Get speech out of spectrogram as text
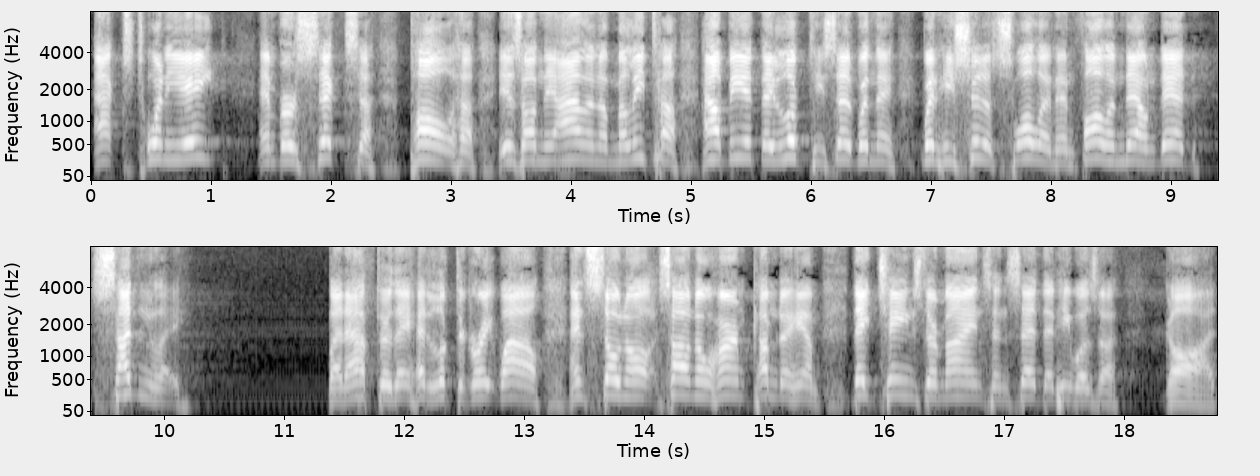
Acts 28 and verse 6 uh, paul uh, is on the island of melita. Howbeit they looked he said when they when he should have swollen and fallen down dead suddenly. But after they had looked a great while and no, saw no harm come to him they changed their minds and said that he was a god.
